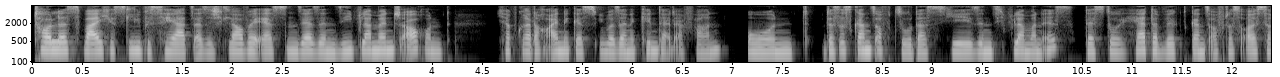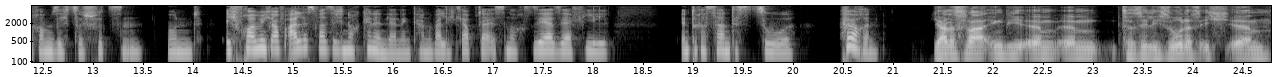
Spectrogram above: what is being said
tolles, weiches, liebes Herz. Also ich glaube, er ist ein sehr sensibler Mensch auch und ich habe gerade auch einiges über seine Kindheit erfahren. Und das ist ganz oft so, dass je sensibler man ist, desto härter wirkt ganz oft das Äußere, um sich zu schützen. Und ich freue mich auf alles, was ich noch kennenlernen kann, weil ich glaube, da ist noch sehr, sehr viel Interessantes zu hören. Ja, das war irgendwie ähm, ähm, tatsächlich so, dass ich, ähm,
